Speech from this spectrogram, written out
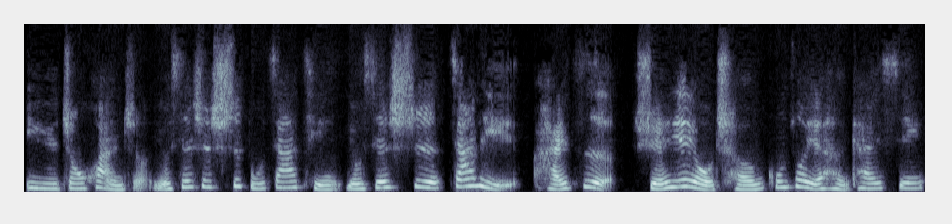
抑郁症患者，有些是失独家庭，有些是家里孩子学业有成，工作也很开心。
